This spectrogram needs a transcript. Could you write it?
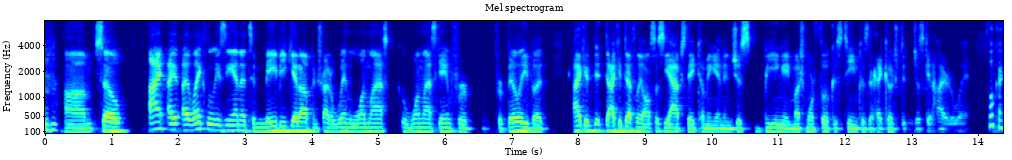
Mhm. Um, so I, I I like Louisiana to maybe get up and try to win one last one last game for for Billy, but I could I could definitely also see App State coming in and just being a much more focused team because their head coach didn't just get hired away. Okay.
